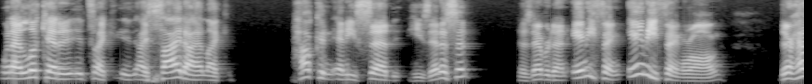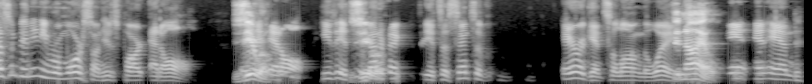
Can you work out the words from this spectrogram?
when I look at it, it's like I side eye like, how can? And he said he's innocent has never done anything, anything wrong. There hasn't been any remorse on his part at all. Zero. At, at all. He's, it's, Zero. matter of fact, it's a sense of arrogance along the way. Denial. And, and, and,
